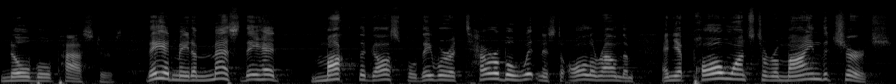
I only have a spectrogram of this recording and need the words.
noble pastors. They had made a mess. They had mocked the gospel. They were a terrible witness to all around them. And yet, Paul wants to remind the church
